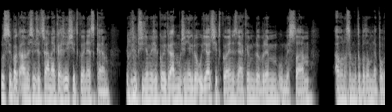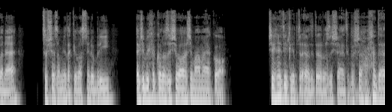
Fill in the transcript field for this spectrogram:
plus si pak, ale myslím, že třeba ne každý shitcoin je skem. Takže mm-hmm. přijde mi, že kolikrát může někdo udělat shitcoin s nějakým dobrým úmyslem a ono se mu to potom nepovede, což je za mě taky vlastně dobrý. Takže bych jako rozlišoval, že máme jako všechny ty krypto, jo, ty to rozlišuje, tak proč teda,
